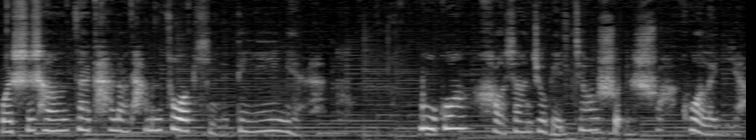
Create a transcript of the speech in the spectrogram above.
我时常在看到他们作品的第一眼，目光好像就给胶水刷过了一样。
